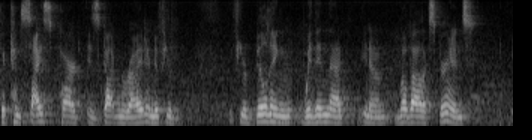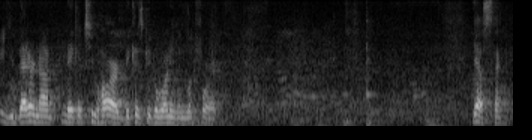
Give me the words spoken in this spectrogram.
the concise part is gotten right. And if you're if you're building within that you know mobile experience, you better not make it too hard because people won't even look for it. Yes, thank you.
